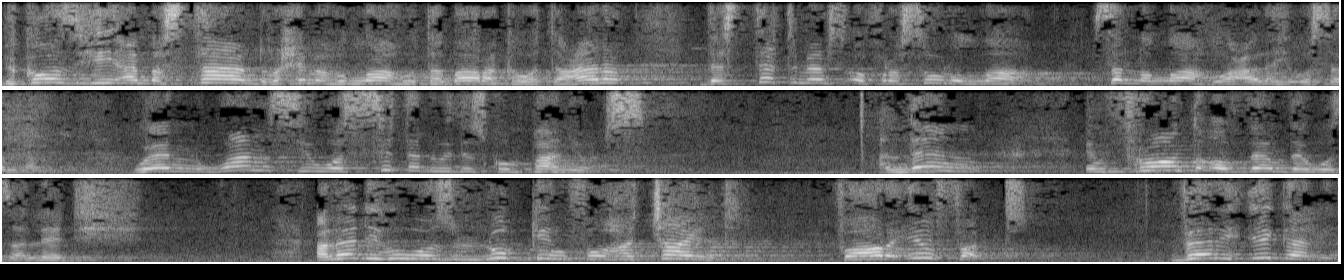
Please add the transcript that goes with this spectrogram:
Because he understand, rahimahullah tabaraka wa ta'ala, the statements of Rasulullah sallallahu alayhi wasallam. When once he was seated with his companions, and then in front of them there was a lady. A lady who was looking for her child, for her infant, very eagerly.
